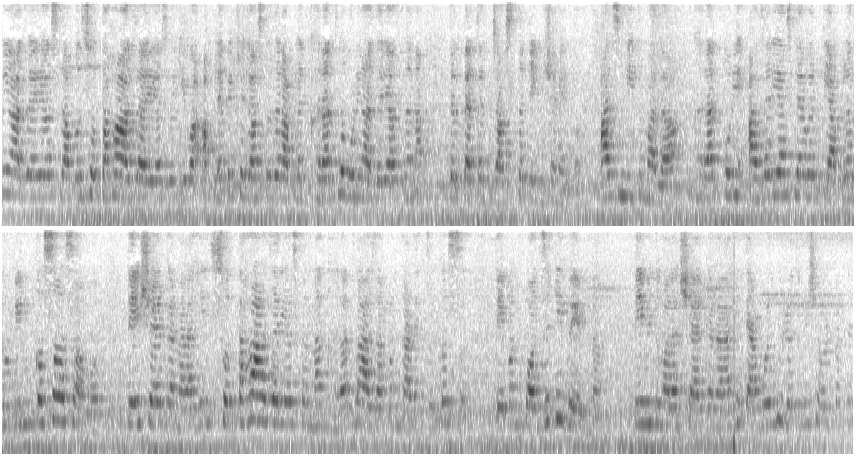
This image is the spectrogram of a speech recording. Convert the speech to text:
कोणी आजारी असलं आपण स्वतः आजारी असलो किंवा आपल्यापेक्षा जास्त जर आपल्या घरातलं कोणी आजारी असलं ना तर त्याच्यात जास्त टेन्शन येतं. आज मी तुम्हाला घरात कोणी आजारी असल्यावरती आपलं रुटीन कसं असावं ते शेअर करणार आहे. स्वतः आजारी असताना घरातला आजार पण काढायचं कसं ते पण पॉझिटिव्ह वेवनं ते मी तुम्हाला शेअर करणार आहे. त्यामुळे व्हिडिओ तुम्ही शेवटपर्यंत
